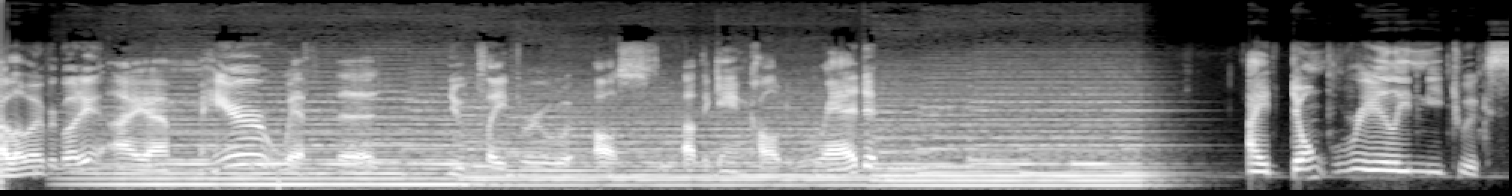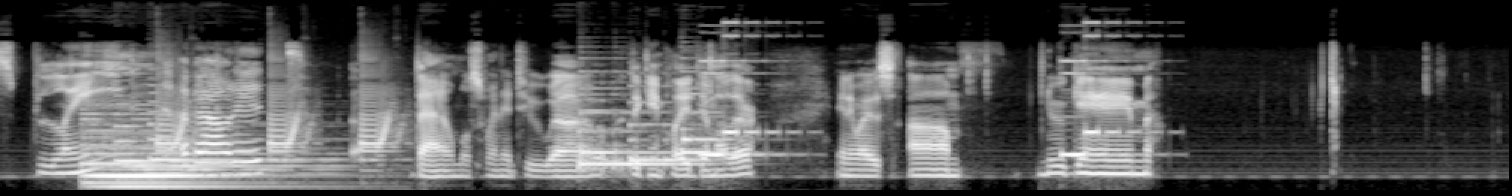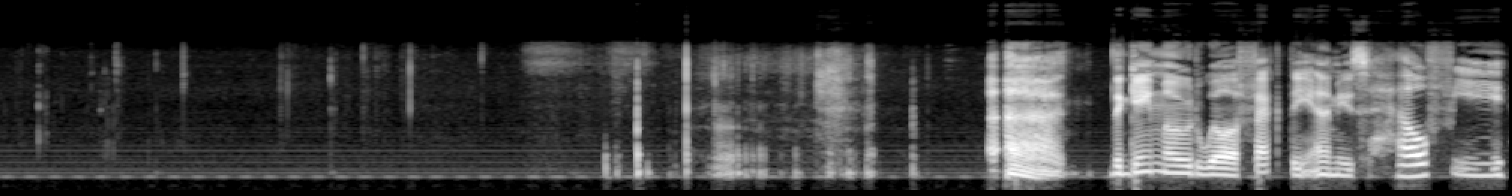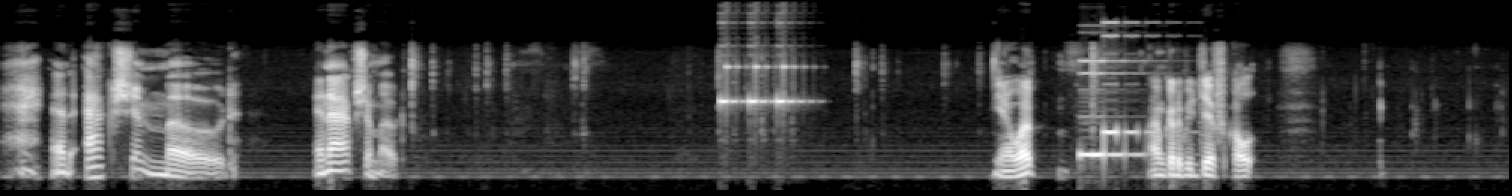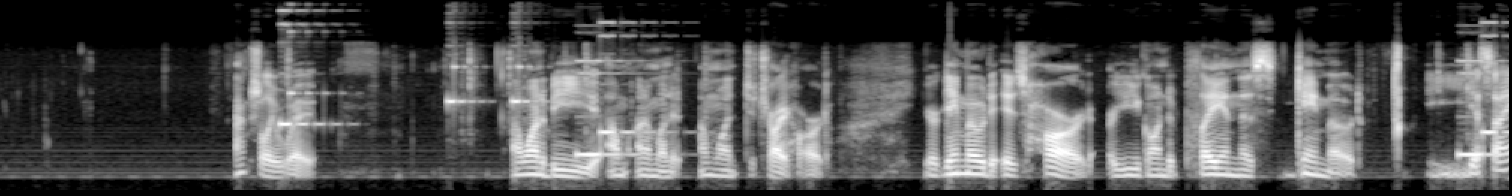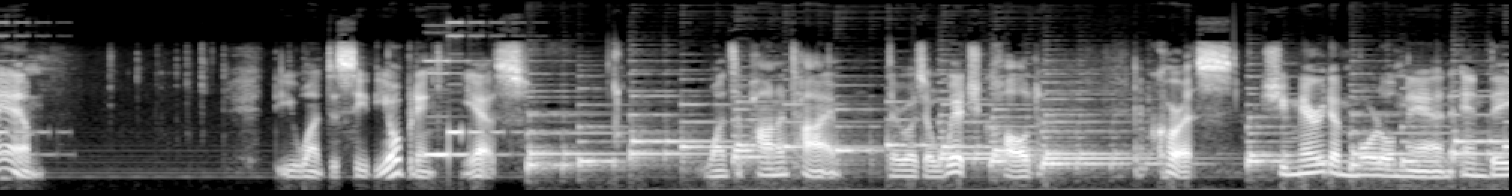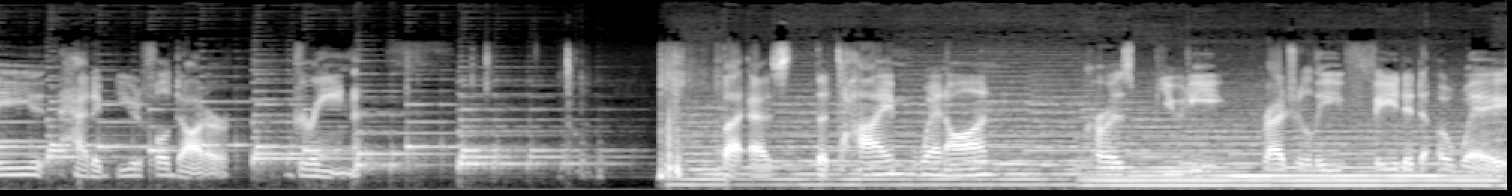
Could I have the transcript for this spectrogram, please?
Hello everybody, I am here with the new playthrough of the game called Red. I don't really need to explain about it. I almost went into uh, the gameplay demo there. Anyways, um, new game. The game mode will affect the enemy's healthy and action mode. And action mode. You know what? I'm going to be difficult. Actually, wait. I want to be. I'm, I want. I want to try hard. Your game mode is hard. Are you going to play in this game mode? Yes, I am. Do you want to see the opening? Yes. Once upon a time, there was a witch called Chorus. She married a mortal man, and they had a beautiful daughter, Green. But as the time went on, Kura's beauty gradually faded away.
